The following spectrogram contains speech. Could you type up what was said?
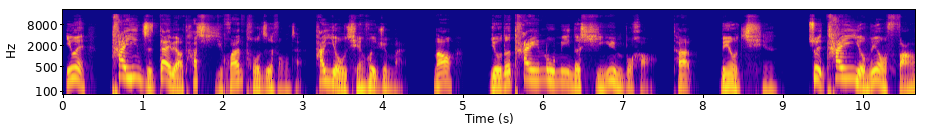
因为太阴只代表他喜欢投资房产，他有钱会去买。然后有的太阴入命的行运不好，他没有钱，所以太阴有没有房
